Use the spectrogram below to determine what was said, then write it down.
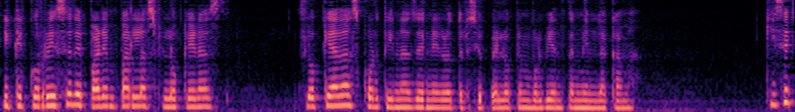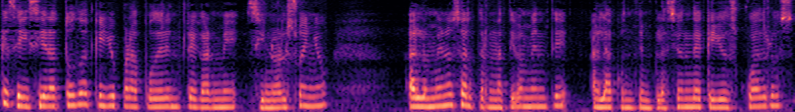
y que corriese de par en par las floqueras, floqueadas cortinas de negro terciopelo que envolvían también la cama. Quise que se hiciera todo aquello para poder entregarme, si no al sueño, a lo menos alternativamente a la contemplación de aquellos cuadros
